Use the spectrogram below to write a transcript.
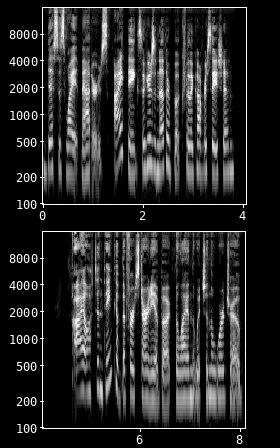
this is why it matters. I think so. Here's another book for the conversation. I often think of the first Narnia book, The Lion, the Witch, and the Wardrobe,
